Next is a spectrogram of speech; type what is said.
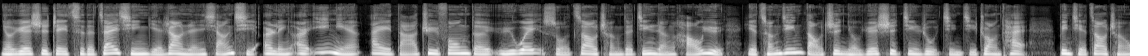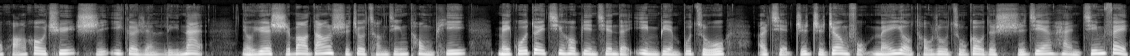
纽约市这次的灾情也让人想起二零二一年爱达飓风的余威所造成的惊人豪雨，也曾经导致纽约市进入紧急状态，并且造成皇后区十一个人罹难。纽约时报当时就曾经痛批。美国对气候变迁的应变不足，而且直指政府没有投入足够的时间和经费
